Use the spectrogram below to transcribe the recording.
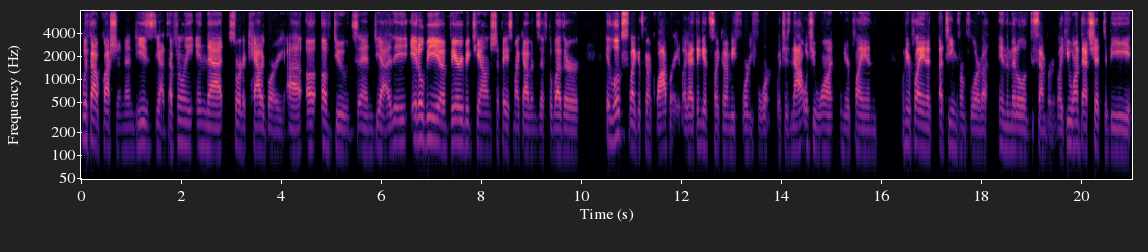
without question, and he's yeah definitely in that sort of category uh of, dudes, and yeah, it, it'll be a very big challenge to face Mike Evans if the weather. It looks like it's going to cooperate. Like I think it's like going to be 44, which is not what you want when you're playing when you're playing a, a team from Florida in the middle of December. Like you want that shit to be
